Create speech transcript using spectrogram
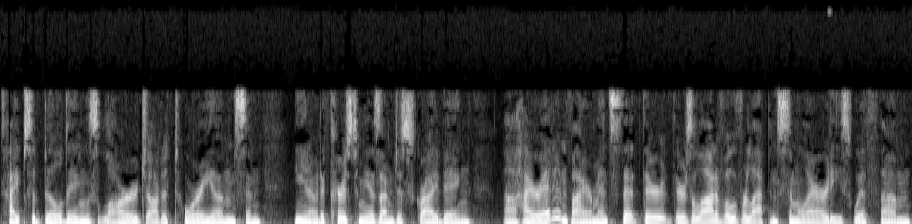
types of buildings, large auditoriums, and you know, it occurs to me as I'm describing uh, higher ed environments that there there's a lot of overlap and similarities with um,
